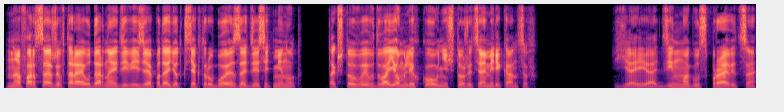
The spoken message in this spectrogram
На форсаже вторая ударная дивизия подойдет к сектору боя за 10 минут. Так что вы вдвоем легко уничтожите американцев. Я и один могу справиться,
